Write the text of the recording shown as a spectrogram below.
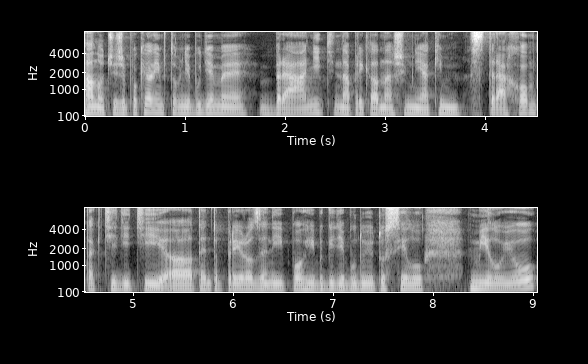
Áno, čiže pokiaľ im v tom nebudeme brániť napríklad našim nejakým strachom, tak tie deti uh, tento prirodzený pohyb, kde budujú tú silu, milujú.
